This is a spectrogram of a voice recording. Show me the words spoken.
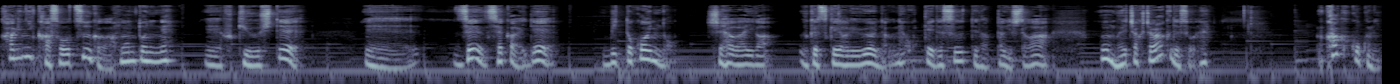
仮に仮想通貨が本当にね、えー、普及して、えー、全世界でビットコインの支払いが受け付けられるようになるね、OK ですってなったりしたら、もうめちゃくちゃ楽ですよね。各国に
